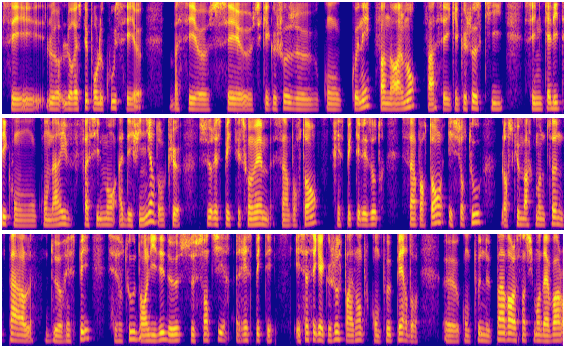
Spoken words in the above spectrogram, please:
c'est le, respect pour le coup c'est euh, bah c'est euh, c'est euh, c'est quelque chose qu'on connaît enfin normalement. Enfin c'est quelque chose qui c'est une qualité qu'on qu'on arrive facilement à définir. Donc se respecter soi-même c'est important. Respecter les autres c'est important. Et surtout lorsque Mark Manson parle de respect c'est surtout dans l'idée de se sentir respecté. Et ça c'est quelque chose par exemple qu'on peut perdre qu'on peut ne pas avoir le sentiment d'avoir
